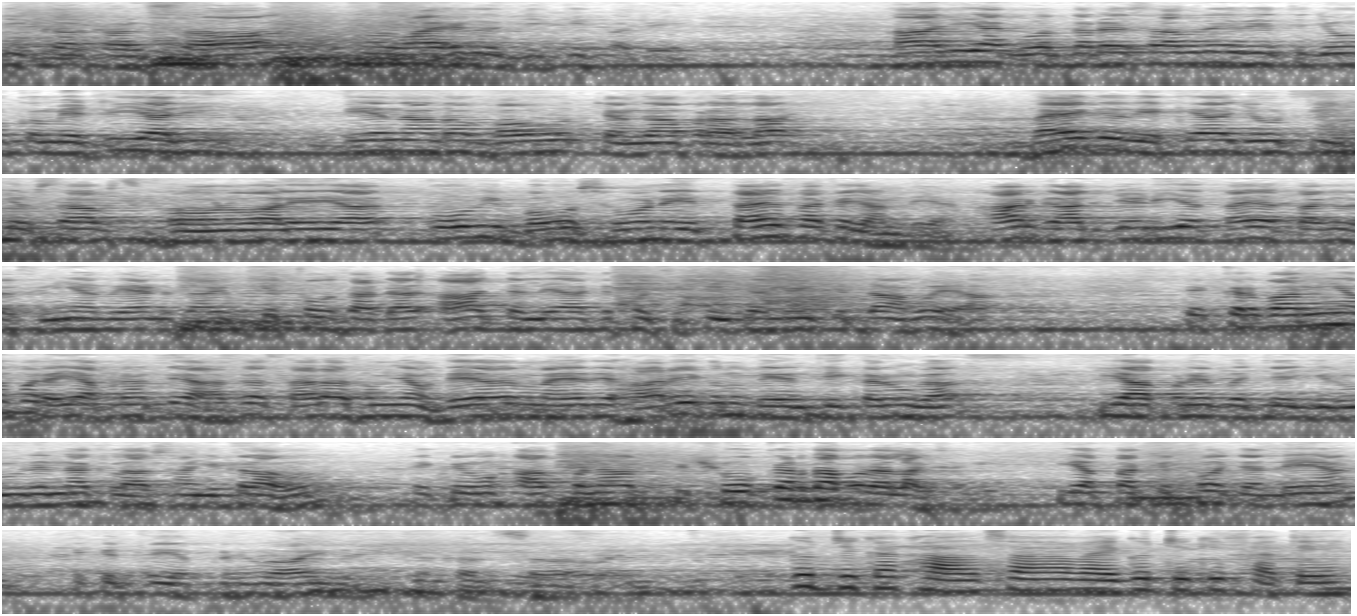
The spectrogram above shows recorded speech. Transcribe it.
ਜੀ ਕਾ ਖਾਲਸਾ, ਵਾਹਿਗੁਰੂ ਜੀ ਕੀ ਫਤਿਹ। ਆ ਜੀ ਆ ਗੁਰਦੁਆਰਾ ਸਾਹਿਬ ਦੇ ਵਿੱਚ ਜੋ ਕਮੇਟੀ ਆ ਜੀ, ਇਹਨਾਂ ਦਾ ਬਹੁਤ ਚੰਗਾ ਉਪਰਾਲਾ ਹੈ। ਬਹਿ ਕੇ ਵੇਖਿਆ ਜੋ ਟੀਚਰ ਸਾਹਿਬ ਸਿਖਾਉਣ ਵਾਲੇ ਆ, ਉਹ ਵੀ ਬਹੁਤ ਸੋਹਣੇ, ਤਹਿ ਤੱਕ ਜਾਂਦੇ ਆ। ਹਰ ਗੱਲ ਜਿਹੜੀ ਆ, ਤਹਿ ਤੱਕ ਦੱਸਣੀਆਂ ਬੈਂਡ ਤੱਕ ਕਿੱਥੋਂ ਸਾਡਾ ਆ ਚੱਲਿਆ, ਕਿੱਥੋਂ ਸਿੱਖੀ ਚੱਲੀ, ਕਿੱਦਾਂ ਹੋਇਆ। ਤੇ ਕੁਰਬਾਨੀਆਂ ਭਰੇ ਆਪਣਾ ਇਤਿਹਾਸ ਦਾ ਸਾਰਾ ਸਮਝਾਉਂਦੇ ਆ। ਮੈਂ ਇਹਦੇ ਹਰ ਇੱਕ ਨੂੰ ਬੇਨਤੀ ਕਰੂੰਗਾ ਕਿ ਆਪਣੇ ਬੱਚੇ ਜ਼ਰੂਰ ਇਹਨਾਂ ਕਲਾਸਾਂ 'ਚ ਕਰਾਓ ਤੇ ਕਿਉਂ ਆਪਣਾ ਪਿਛੋਕਰ ਦਾ ਪਤਾ ਲੱਗ ਸਕੇ। ਕਿ ਆਪਾਂ ਕਿੱਥੋਂ ਚੱਲੇ ਆ ਤੇ ਕਿੱਥੇ ਆਪਣੇ ਵਾਹਿਗੁਰੂ ਜੀ ਕਾ ਖਾਲਸਾ ਵਾਹਿਗੁਰੂ। ਜੀ ਕਾ ਖਾਲਸਾ, ਵਾਹਿਗੁਰੂ ਜੀ ਕੀ ਫਤਿਹ।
